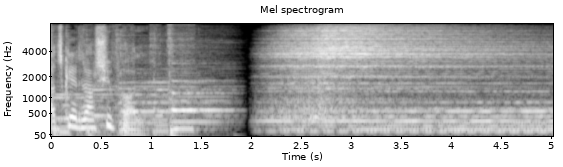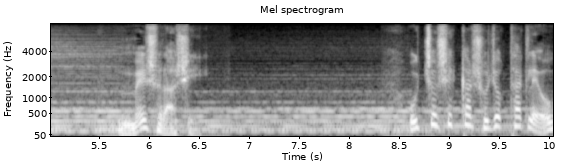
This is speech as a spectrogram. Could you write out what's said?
আজকের রাশিফল। মেষ রাশি। উচ্চশিক্ষার সুযোগ থাকলেও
